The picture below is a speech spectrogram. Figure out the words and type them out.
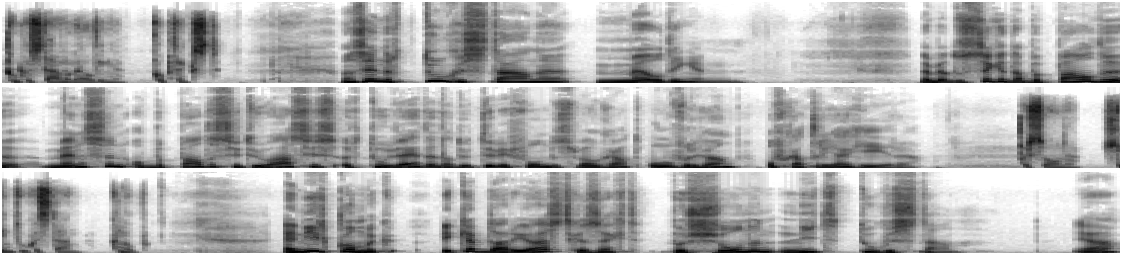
Toegestane meldingen. Koptekst. Dan zijn er toegestane meldingen. Dat wil dus zeggen dat bepaalde mensen of bepaalde situaties ertoe leiden dat uw telefoon dus wel gaat overgaan of gaat reageren. Personen. Geen toegestaan. Knop. En hier kom ik. Ik heb daar juist gezegd, personen niet toegestaan. Ja?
